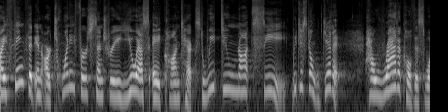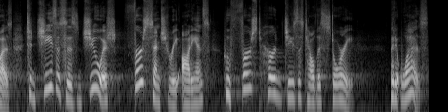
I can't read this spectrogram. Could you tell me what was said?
I think that in our 21st century USA context, we do not see, we just don't get it, how radical this was to Jesus' Jewish first century audience who first heard Jesus tell this story. But it was.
